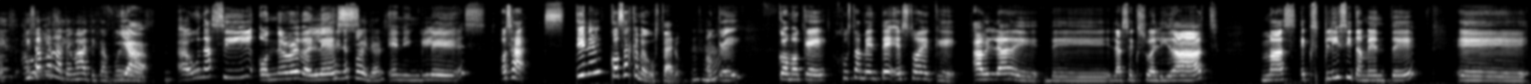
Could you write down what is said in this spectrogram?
¿Qué es Quizá por la temática, pues. Ya, aún así, o nevertheless, Sin spoilers. en inglés, o sea, tiene cosas que me gustaron, Ujú. ¿ok? Como que justamente esto de que habla de, de la sexualidad más explícitamente, eh,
